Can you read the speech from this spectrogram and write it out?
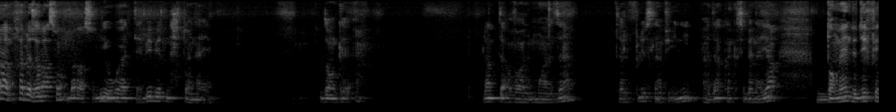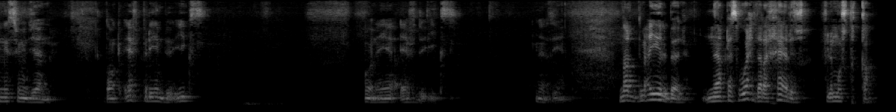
راه مخرج راسو براسو اللي هو التعبير اللي نحطو هنايا. donc l'intervalle moins 1 تال plus l'infini. هذا كنكتب هنايا ال domaine de définition ديالنا donc f prime de x وهنايا f de x مزيان نرد معايا البال. ناقص واحد راه خارج في المشتقة.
